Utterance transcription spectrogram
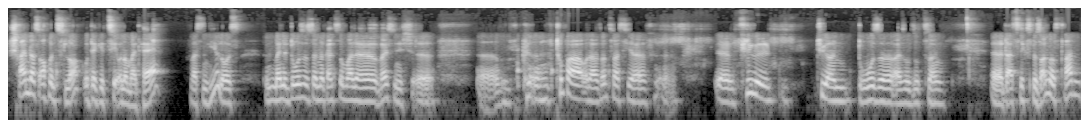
schreiben das auch ins Log und der GC auch noch meint, hä? Was ist denn hier los? Meine Dose ist eine ganz normale, weiß nicht, äh, äh, Tupper oder sonst was hier, äh, äh, Flügeltürendose, also sozusagen, äh, da ist nichts Besonderes dran.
